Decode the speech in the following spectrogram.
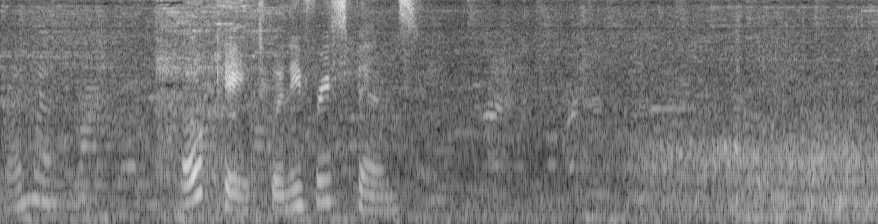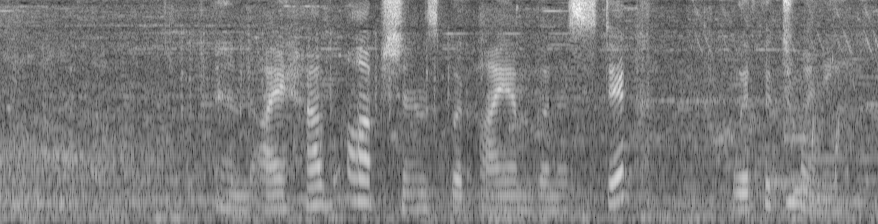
Come on. Okay, 20 free spins. And I have options, but I am going to stick with the 20.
